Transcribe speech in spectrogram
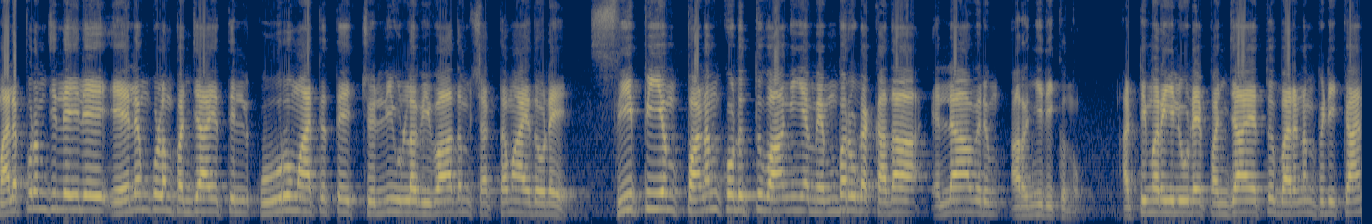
മലപ്പുറം ജില്ലയിലെ ഏലംകുളം പഞ്ചായത്തിൽ കൂറുമാറ്റത്തെ ചൊല്ലിയുള്ള വിവാദം ശക്തമായതോടെ സി പി എം പണം കൊടുത്തു വാങ്ങിയ മെമ്പറുടെ കഥ എല്ലാവരും അറിഞ്ഞിരിക്കുന്നു. അട്ടിമറിയിലൂടെ പഞ്ചായത്ത് ഭരണം പിടിക്കാൻ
